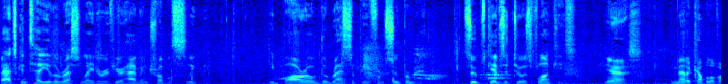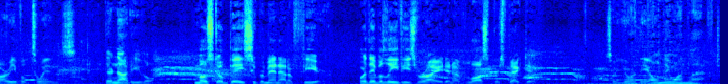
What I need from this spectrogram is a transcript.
Bats can tell you the rest later if you're having trouble sleeping. He borrowed the recipe from Superman. Supes gives it to his flunkies. Yes. We met a couple of our evil twins. They're not evil. Most obey Superman out of fear. Or they believe he's right and have lost perspective. So you're the only one left.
